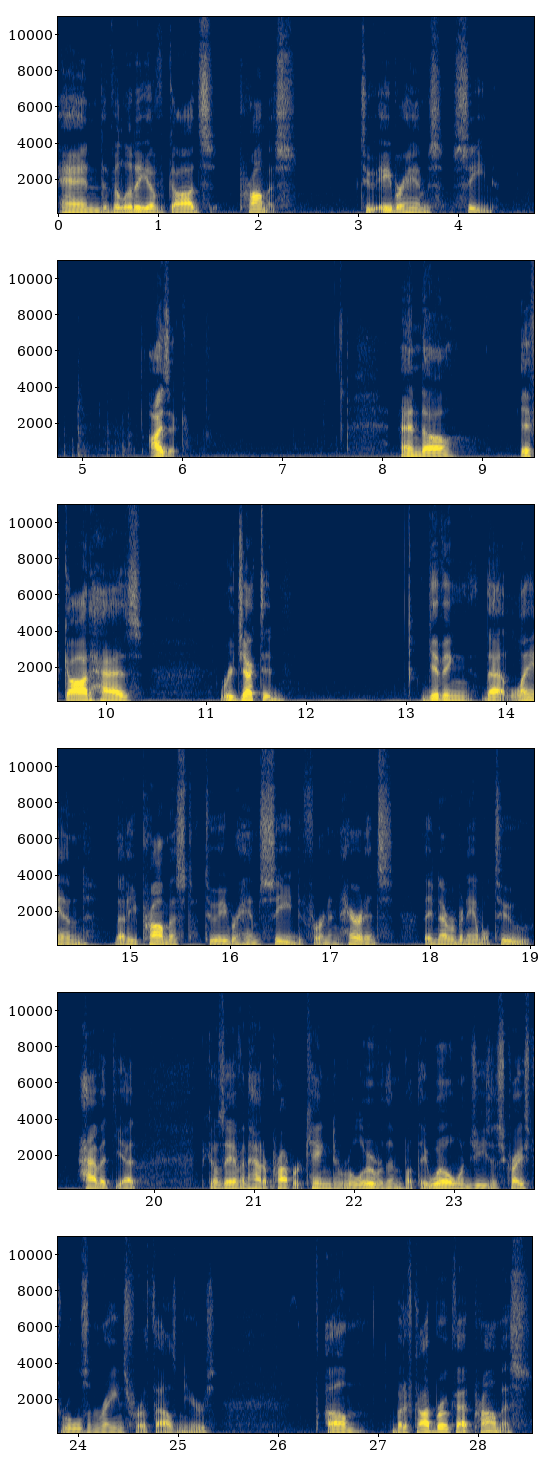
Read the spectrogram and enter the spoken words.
and the validity of God's promise to Abraham's seed, Isaac. And uh, if God has rejected giving that land that he promised to Abraham's seed for an inheritance. They've never been able to have it yet because they haven't had a proper king to rule over them, but they will when Jesus Christ rules and reigns for a thousand years. Um, but if God broke that promise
